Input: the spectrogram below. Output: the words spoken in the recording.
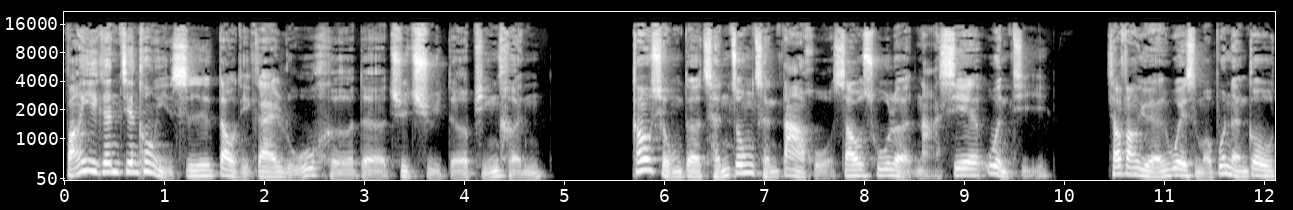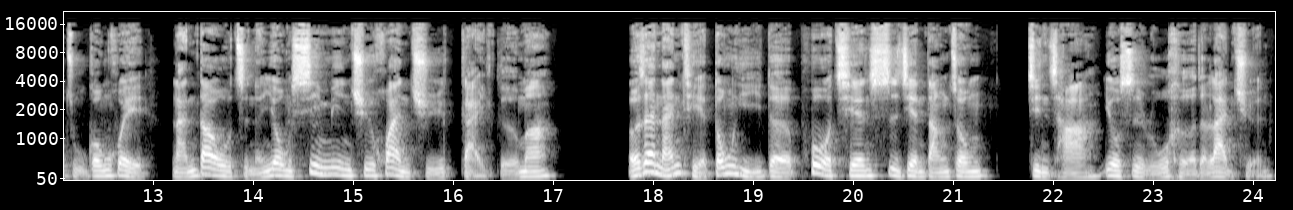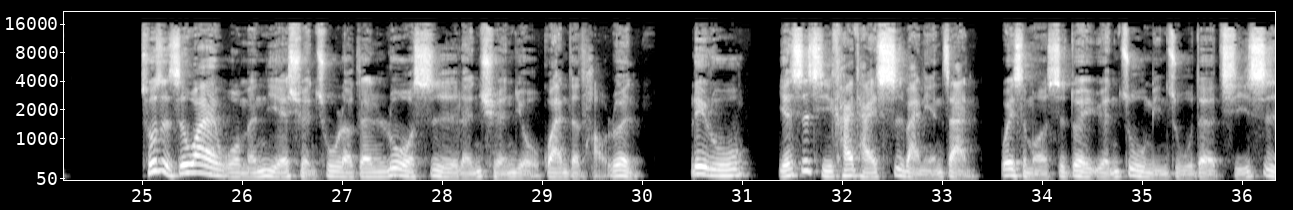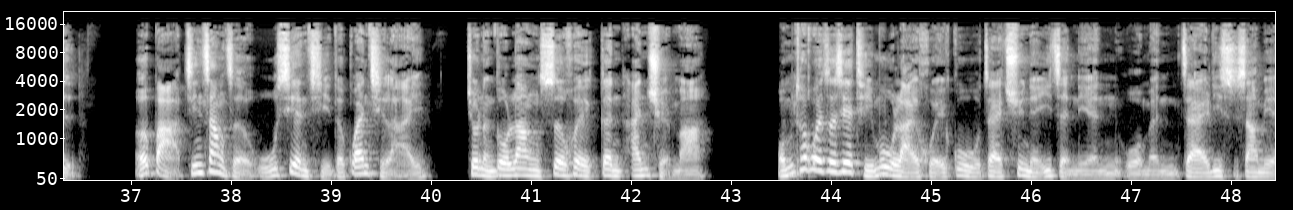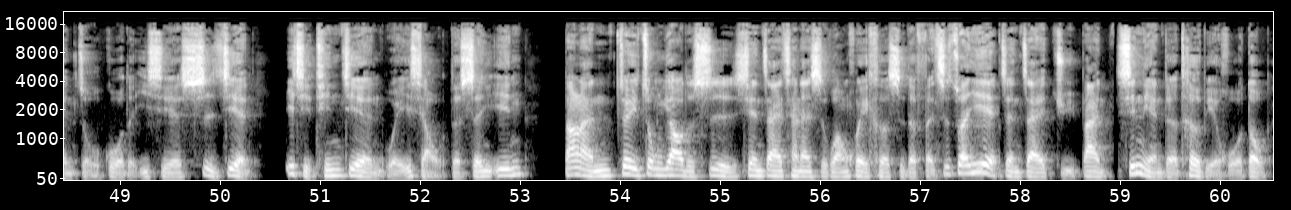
防疫跟监控隐私到底该如何的去取得平衡？高雄的城中城大火烧出了哪些问题？消防员为什么不能够主工会？难道只能用性命去换取改革吗？而在南铁东移的破迁事件当中，警察又是如何的滥权？除此之外，我们也选出了跟弱势人权有关的讨论，例如颜思齐开台四百年展。为什么是对原住民族的歧视？而把精障者无限期的关起来，就能够让社会更安全吗？我们透过这些题目来回顾，在去年一整年我们在历史上面走过的一些事件，一起听见微小的声音。当然，最重要的是，现在灿烂时光会客室的粉丝专业正在举办新年的特别活动。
